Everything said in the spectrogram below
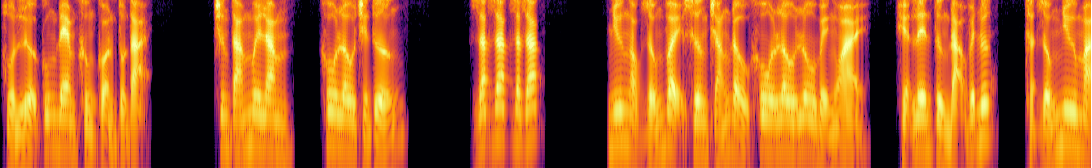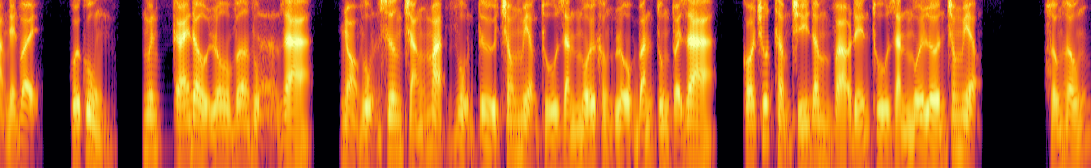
hồn lửa cũng đem không còn tồn tại. Chương 85, Khô lâu chiến tướng. Rắc rắc rắc rắc. Như ngọc giống vậy xương trắng đầu khô lâu lô bề ngoài, hiện lên từng đạo vết nước, thật giống như mạng điện vậy, cuối cùng, nguyên cái đầu lô vỡ vụn ra, nhỏ vụn xương trắng mặt vụn từ trong miệng thú rắn mối khổng lồ bắn tung tóe ra, có chút thậm chí đâm vào đến thú rắn mối lớn trong miệng. Hống hống.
